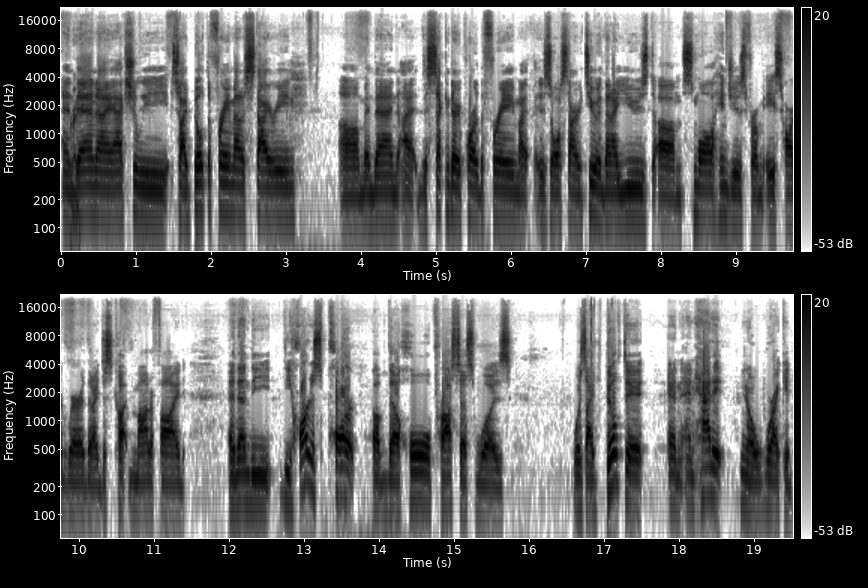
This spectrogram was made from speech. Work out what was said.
and right. then I actually so I built the frame out of styrene, um, and then I, the secondary part of the frame is all styrene too. And then I used um, small hinges from Ace Hardware that I just cut and modified. And then the the hardest part of the whole process was was I built it and and had it you know where I could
